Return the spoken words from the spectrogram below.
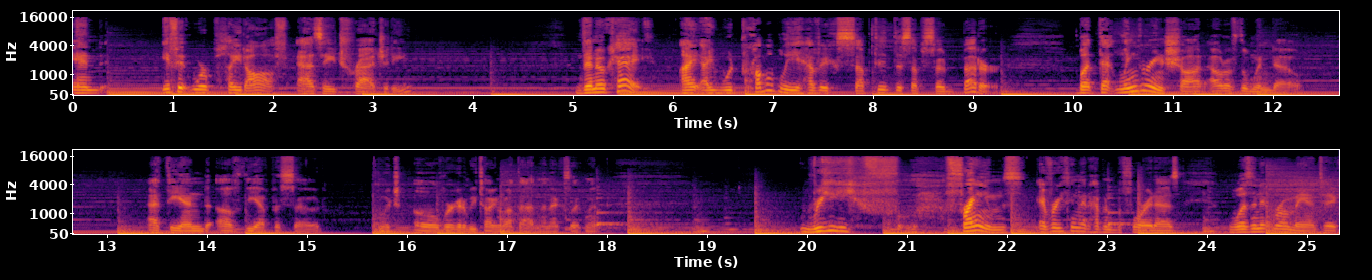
And if it were played off as a tragedy, then okay. I, I would probably have accepted this episode better. But that lingering shot out of the window at the end of the episode, which, oh, we're going to be talking about that in the next segment, reframes everything that happened before it as wasn't it romantic?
